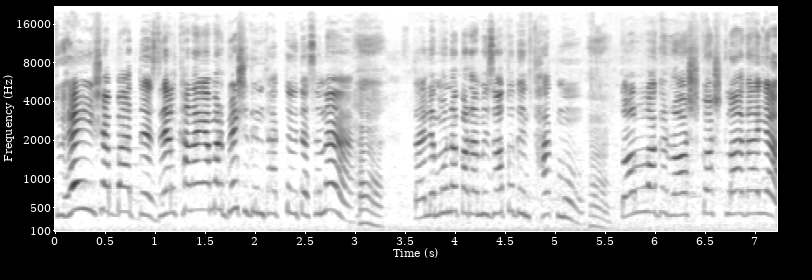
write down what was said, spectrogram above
তুই সেই হিসাব বাদ দে জেলখানায় আমার বেশি দিন থাকতে হইতাছে না? হ্যাঁ। তাইলে মনে কর আমি যতদিন থাকমু হ্যাঁ। তোর লাগে রস কষ্ট লাগাইয়া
